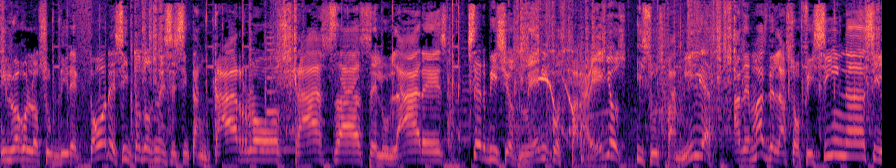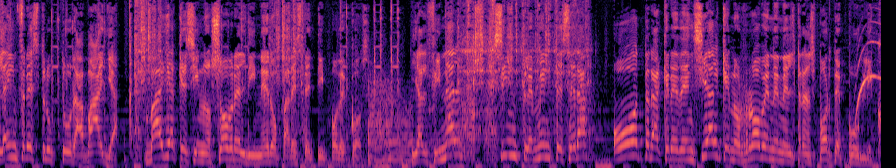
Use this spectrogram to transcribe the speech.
y luego los subdirectores, y todos necesitan carros, casas, celulares, servicios médicos para ellos y sus familias, además de las oficinas y la infraestructura. Vaya, vaya que si nos sobra el dinero para este tipo de cosas. Y al final, simplemente será otra credencial que nos roben en el transporte público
